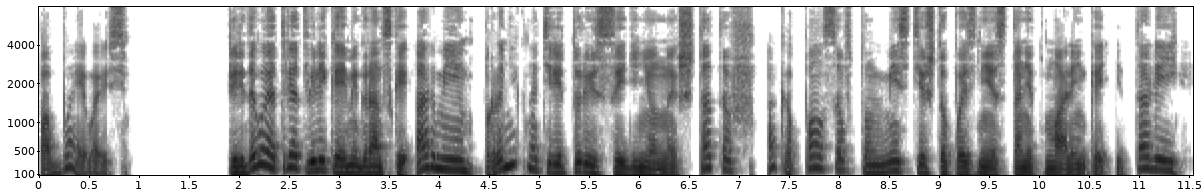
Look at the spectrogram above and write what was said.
Побаиваюсь. Передовой отряд Великой эмигрантской армии проник на территорию Соединенных Штатов, окопался в том месте, что позднее станет маленькой Италией,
